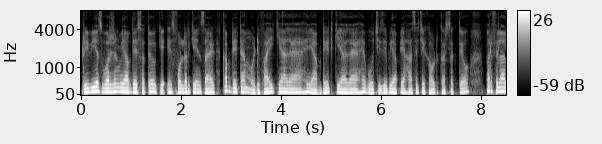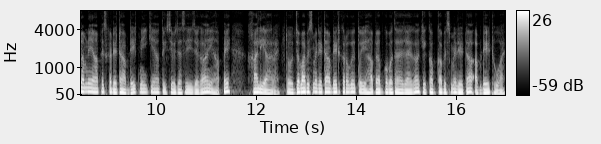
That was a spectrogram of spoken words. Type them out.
प्रीवियस वर्जन भी आप देख सकते हो कि इस फोल्डर के इनसाइड कब डेटा मॉडिफाई किया गया है या अपडेट किया गया है वो चीज़ें भी आप यहाँ से चेकआउट कर सकते हो। पर फ़िलहाल हमने यहाँ पे इसका डेटा अपडेट नहीं किया तो इसी वजह से ये जगह यहाँ पे खाली आ रहा है। तो जब आप इसमें डेटा अपडेट करोगे तो यहाँ पे आपको बताया जाएगा कि कब कब इसमें डेटा अपडेट हुआ है।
